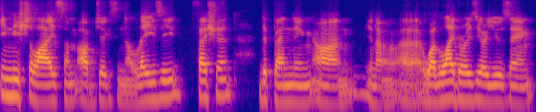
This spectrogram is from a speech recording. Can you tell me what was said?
initialize some objects in a lazy fashion, depending on you know uh, what libraries you're using.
